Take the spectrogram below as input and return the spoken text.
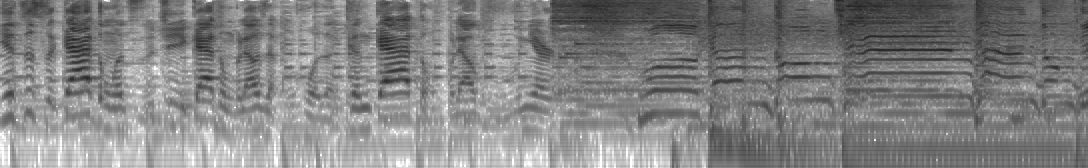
也只是感动了自己，感动不了任何人，更感动不了姑娘儿。我感动天，感动地，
